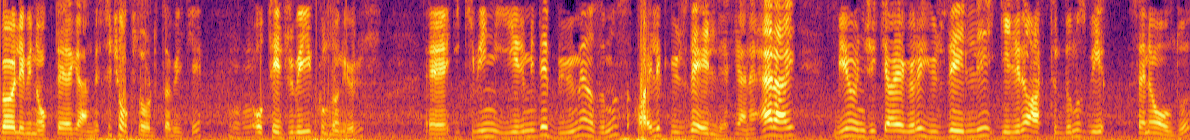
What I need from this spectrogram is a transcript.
böyle bir noktaya gelmesi çok zordu tabii ki. hı. O tecrübeyi kullanıyoruz. Ee, 2020'de büyüme hızımız aylık %50. Yani her ay bir önceki aya göre %50 geliri arttırdığımız bir sene oldu.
